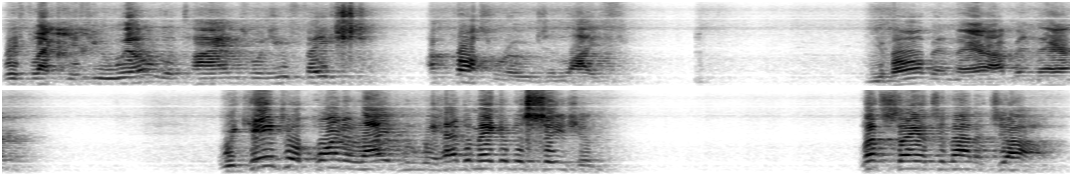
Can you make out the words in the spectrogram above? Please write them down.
Reflect, if you will, the times when you faced a crossroads in life. You've all been there. I've been there. We came to a point in life when we had to make a decision. Let's say it's about a job.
